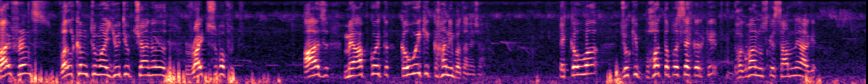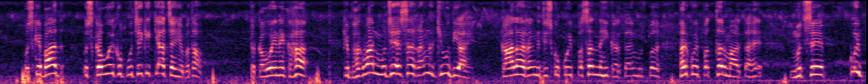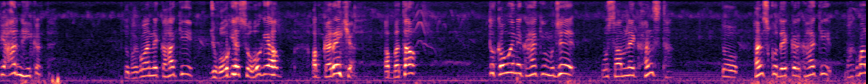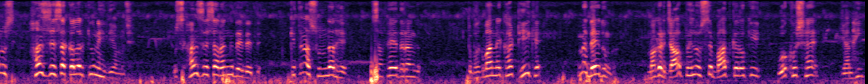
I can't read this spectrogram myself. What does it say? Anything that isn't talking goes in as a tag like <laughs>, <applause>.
Hi friends welcome to my YouTube channel right superfood आज मैं आपको एक कौए की कहानी बताने जा रहा हूँ। एक कौआ जो कि बहुत तपस्या करके भगवान उसके सामने आ गए। उसके बाद उस कौए को पूछे कि क्या चाहिए बताओ। तो कौवे ने कहा कि भगवान मुझे ऐसा रंग क्यों दिया है? काला रंग जिसको कोई पसंद नहीं करता है, मुझ पर हर कोई पत्थर मारता है, मुझसे कोई प्यार नहीं करता है। तो भगवान ने कहा कि जो हो गया सो हो गया, अब अब करें क्या? अब बताओ। तो कौए ने कहा कि मुझे वो सामने एक हंस था। तो हंस को देखकर कहा कि भगवान, उस हंस जैसा कलर क्यों नहीं दिया मुझे? उस हंस जैसा रंग दे देते। कितना सुंदर है, सफ़ेद रंग। तो भगवान ने कहा, ठीक है, मैं दे दूँगा। मगर जाओ पहले उससे बात करो कि वो खुश है या नहीं।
